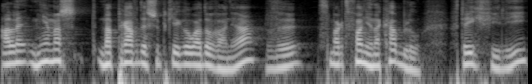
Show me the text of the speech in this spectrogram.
ale nie masz naprawdę szybkiego ładowania w smartfonie na kablu. W tej chwili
